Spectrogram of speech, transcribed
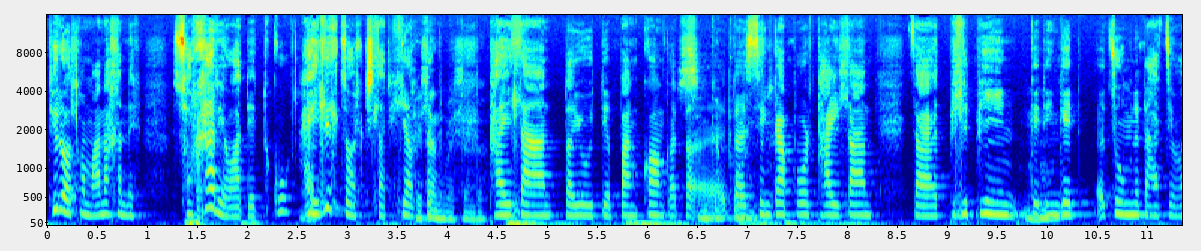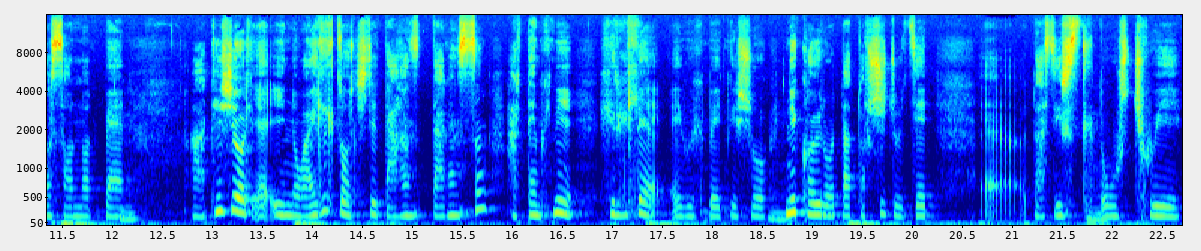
тэр болгон манайхан их сурхаар яваад идэггүй. Аялал зуулчлаар их явдаг. Таиланд одоо юу гэдэг Бангкок одоо Сингапур, Таиланд, за Филиппин гэд ингээд зүүн өмнөд Азийн улс орнууд байна. А тийшээ бол энэ нэг аялал зуулчдыг дагансан харт амхны хэрэглээ аягүй их байдаг шүү. Нэг хоёр удаа туршиж үзээд бас эрсдэлд вэ.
